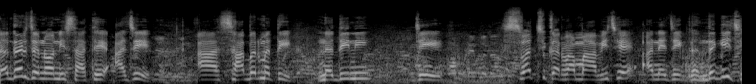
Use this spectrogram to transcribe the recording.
નગરજનોની સાથે આજે આ સાબરમતી નદીની જે સ્વચ્છ કરવામાં આવી છે અને જે ગંદકી છે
